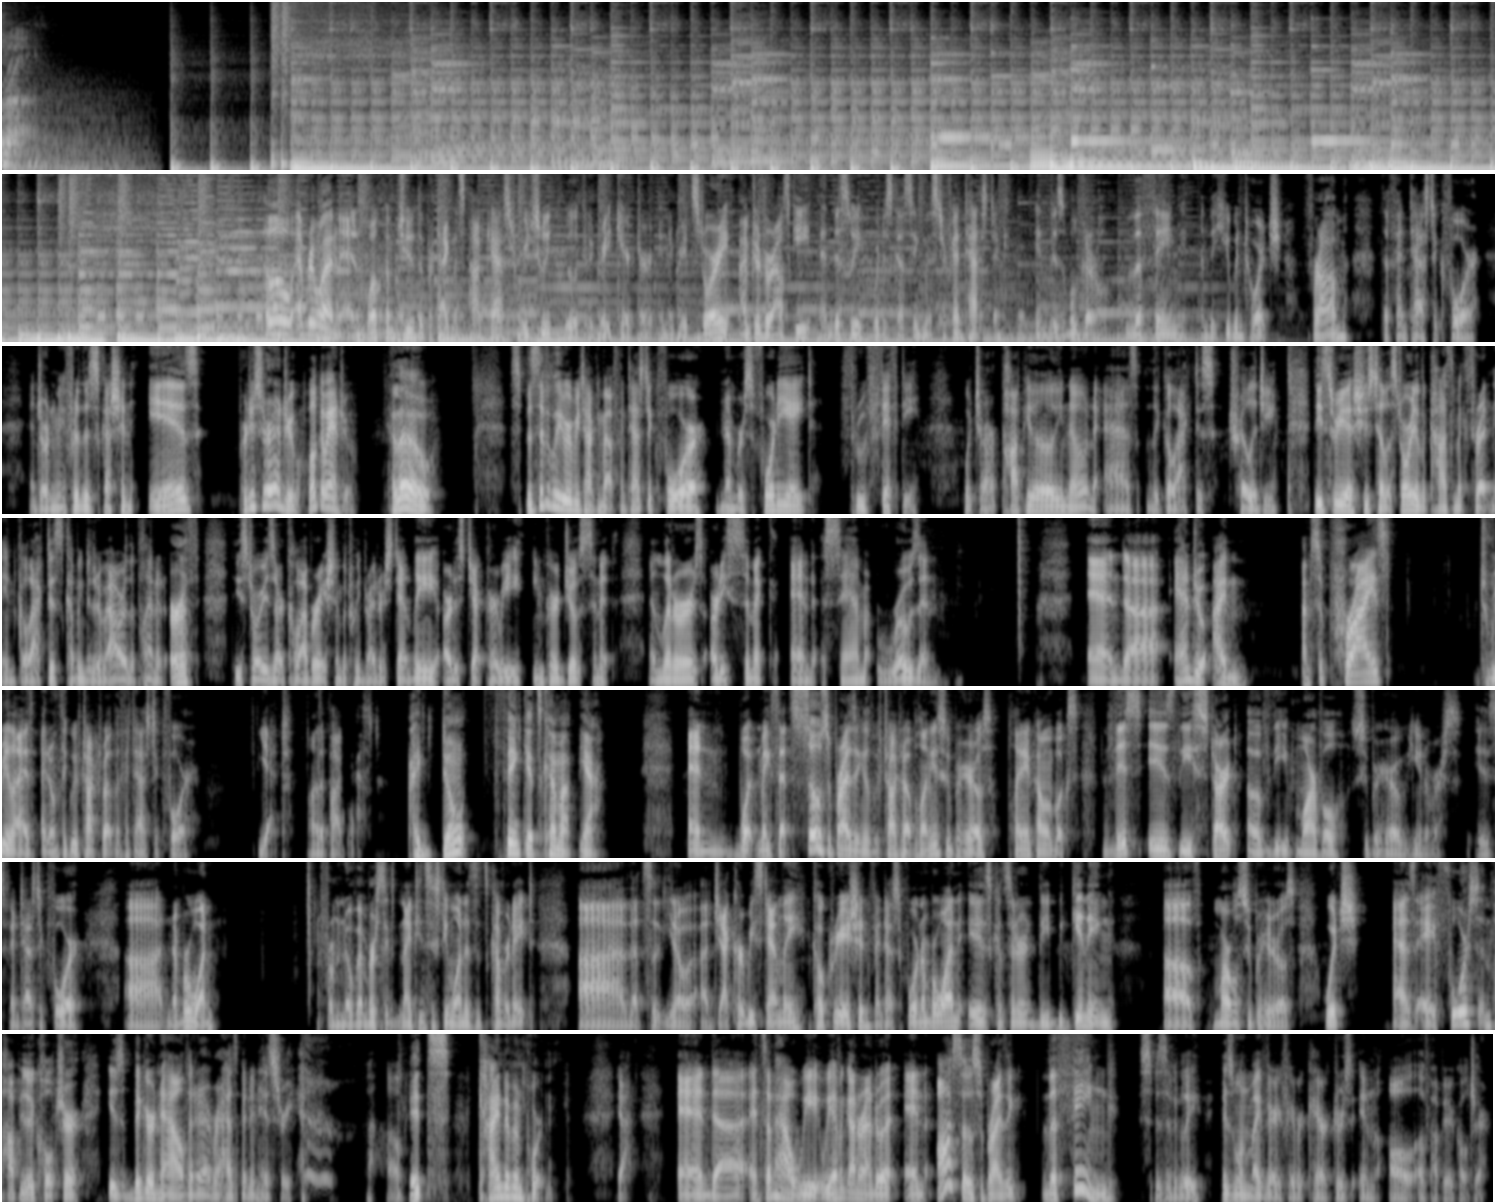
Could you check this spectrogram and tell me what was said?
genre. Hello, everyone, and welcome to the Protagonist Podcast, where each week we look at a great character in a great story. I'm Joe Dorowski, and this week we're discussing Mr. Fantastic, Invisible Girl, The Thing, and the Human Torch from the Fantastic Four. And joining me for the discussion is producer Andrew. Welcome, Andrew. Hello. Specifically, we're going to be talking about Fantastic Four numbers 48 through 50, which are popularly known as the Galactus Trilogy. These three issues tell the story of a cosmic threat named Galactus coming to devour the planet Earth. These stories are a collaboration between writer Stan Lee, artist Jack Kirby, inker Joe Sinnott, and letterers Artie Simek and Sam Rosen. And uh, Andrew, I'm I'm surprised to realize I don't think we've talked about the Fantastic Four yet on the podcast. I don't think it's come up. Yeah. And what makes that so surprising is we've talked about plenty of superheroes, plenty of comic books. This is the start of the Marvel superhero universe. Is Fantastic Four uh, number one from November 6, 1961 is its cover date. Uh, that's a, you know Jack Kirby Stan Lee co-creation. Fantastic Four number one is considered the beginning of Marvel superheroes, which as a force in popular culture is bigger now than it ever has been in history. um, It's kind of important. Yeah. And uh and somehow we we haven't gotten around to it and also surprising the thing specifically is one of my very favorite characters in all of popular culture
